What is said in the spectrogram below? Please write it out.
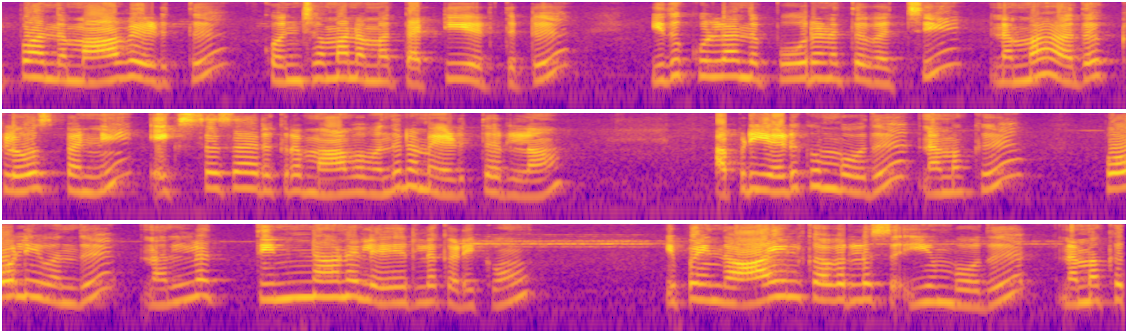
இப்போ அந்த மாவை எடுத்து கொஞ்சமாக நம்ம தட்டி எடுத்துட்டு இதுக்குள்ளே அந்த பூரணத்தை வச்சு நம்ம அதை க்ளோஸ் பண்ணி எக்ஸஸாக இருக்கிற மாவை வந்து நம்ம எடுத்துடலாம். அப்படி எடுக்கும்போது நமக்கு போலி வந்து நல்ல தின்னான லேயரில் கிடைக்கும். இப்போ இந்த ஆயில் கவரில் செய்யும்போது நமக்கு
